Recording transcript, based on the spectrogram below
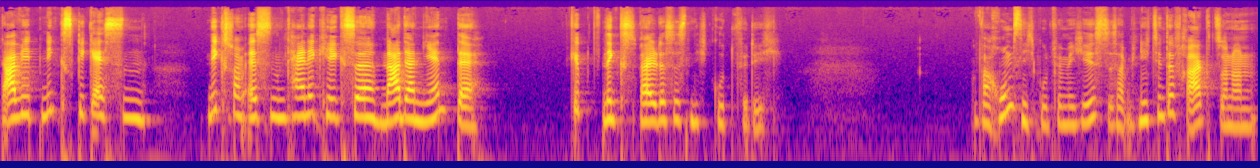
da wird nichts gegessen, nichts vom Essen, keine Kekse, nada niente. Gibt's nichts, weil das ist nicht gut für dich. Warum es nicht gut für mich ist, das habe ich nicht hinterfragt, sondern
